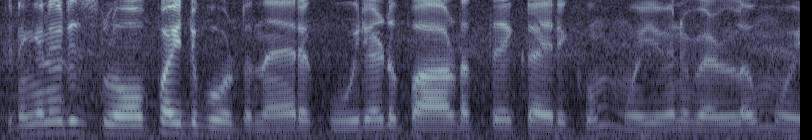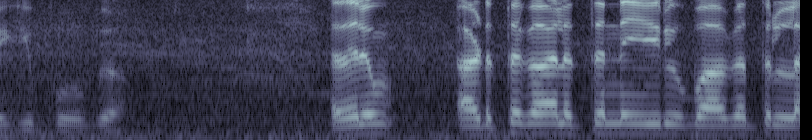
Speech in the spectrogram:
പിന്നെ ഇങ്ങനെ ഒരു സ്ലോപ്പായിട്ട് പോട്ട് നേരെ കൂരാട് പാടത്തേക്കായിരിക്കും മുഴുവൻ വെള്ളവും ഒഴുകി പോകുക. ഏതായാലും അടുത്ത കാലത്ത് തന്നെ ഈ ഒരു ഭാഗത്തുള്ള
